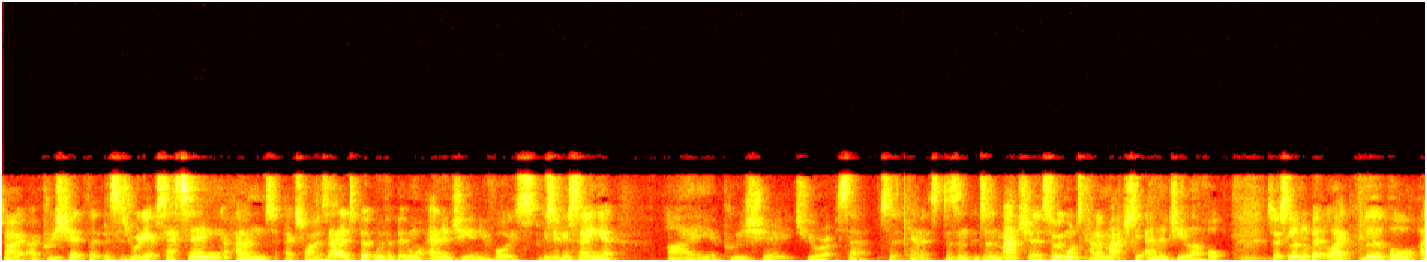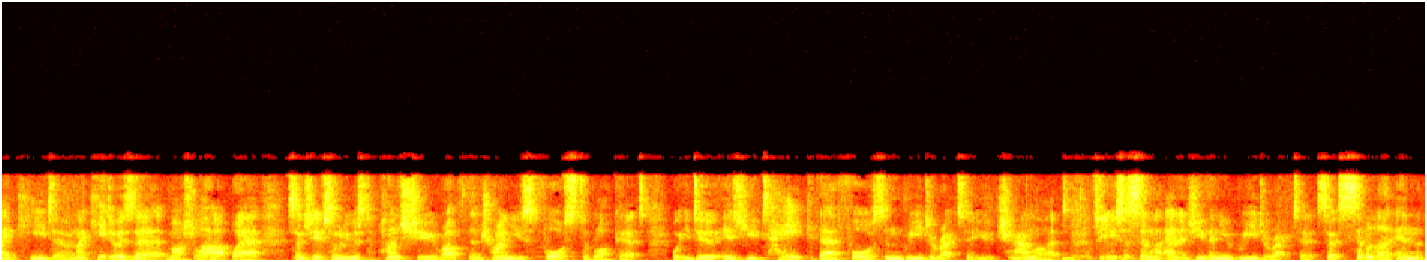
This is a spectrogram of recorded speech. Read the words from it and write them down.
You know, I appreciate that this is really upsetting and X, Y, and Z, but with a bit more energy in your voice. Because if mm. you're saying it, I appreciate you're upset. So again, it doesn't it doesn't match it. So we want to kind of match the energy level. Mm. So it's a little bit like verbal aikido, and aikido is a martial art where essentially if somebody was to punch you, rather than try and use force to block it, what you do is you take their force and redirect it. You channel it. Mm. So you use a similar energy, then you redirect it. So it's similar in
